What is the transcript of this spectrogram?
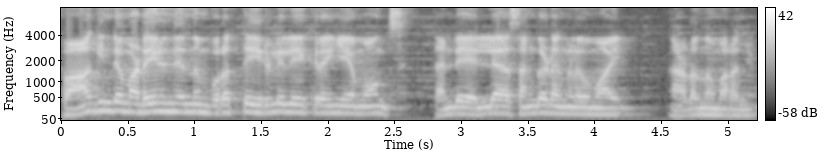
ഫാഗിന്റെ മടയിൽ നിന്നും പുറത്തെ ഇരുളിലേക്ക് ഇറങ്ങിയ മോങ്സ് തന്റെ എല്ലാ സങ്കടങ്ങളുമായി നടന്നു മറഞ്ഞു.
